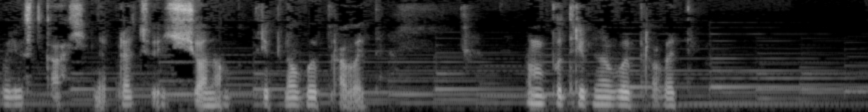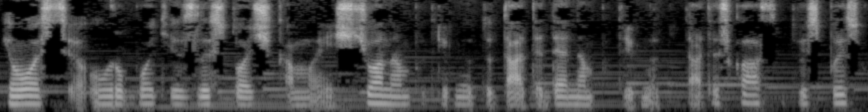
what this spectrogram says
полюстках, чи не працюють, що нам потрібно виправити. Нам потрібно виправити. І ось у роботі з листочками, що нам потрібно додати, де нам потрібно додати, скласти той список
